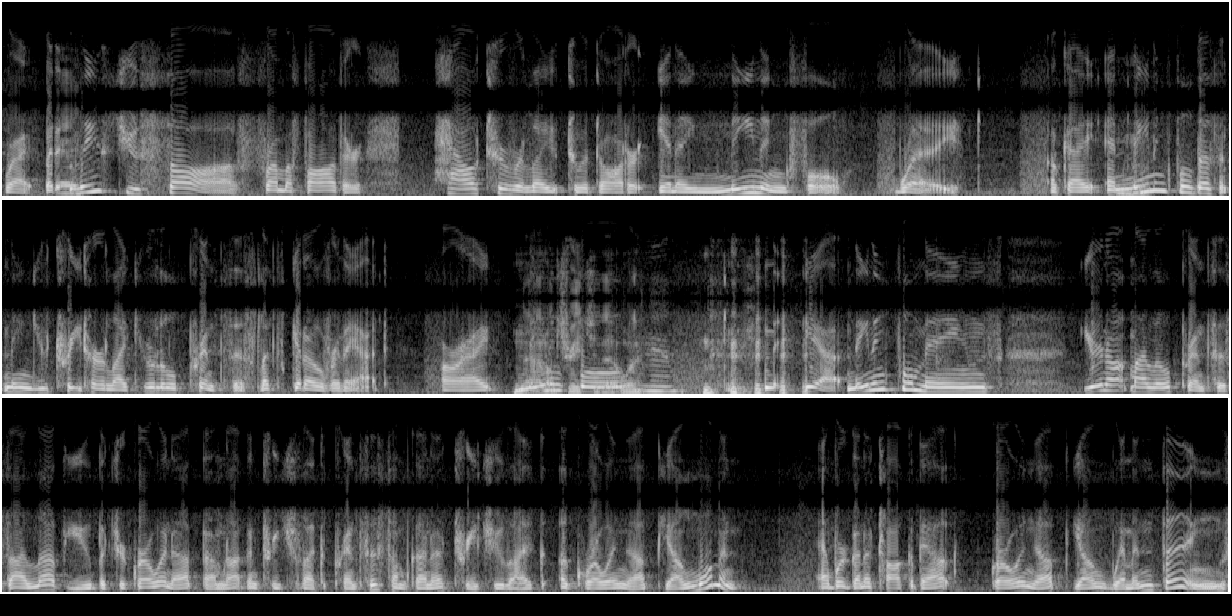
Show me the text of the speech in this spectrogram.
right. But at least you saw from a father how to relate to a daughter in a meaningful way. Okay? And Mhm. meaningful doesn't mean you treat her like your little princess. Let's get over that. All right? No, I don't treat you that way. No. Yeah, meaningful means you're not my little princess. I love you, but you're growing up. I'm not going to treat you like a princess. I'm going to treat you like a growing up young woman. And we're going to talk about growing up young women things.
